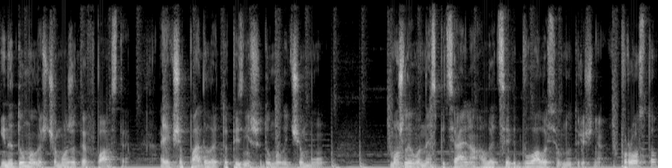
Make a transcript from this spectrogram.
і не думали, що можете впасти. А якщо падали, то пізніше думали чому. Можливо, не спеціально, але це відбувалося внутрішньо. Просто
